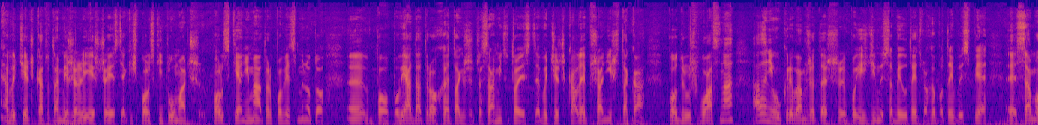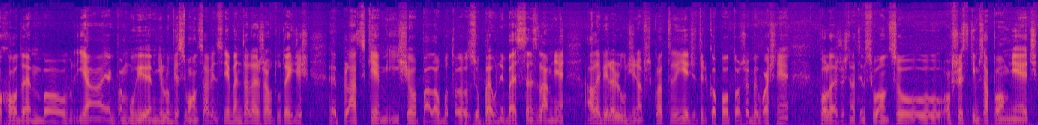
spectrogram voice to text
A wycieczka to tam, jeżeli jeszcze jest jakiś polski tłumacz, polski animator, powiedzmy, no to e, poopowiada trochę, także czasami to jest ta wycieczka lepsza niż taka podróż własna, ale nie ukrywam, że też e, pojeździmy sobie tutaj trochę po tej wyspie e, samochodem, bo ja, jak Wam mówiłem, nie lubię słońca, więc nie będę leżał tutaj gdzieś e, plackiem i się opalał, bo to zupełny bezsens dla mnie, ale wiele ludzi na przykład jedzie tylko po to, żeby właśnie poleżeć na tym słońcu, o wszystkim zapomnieć,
